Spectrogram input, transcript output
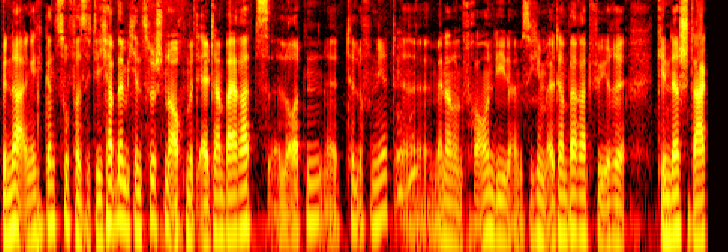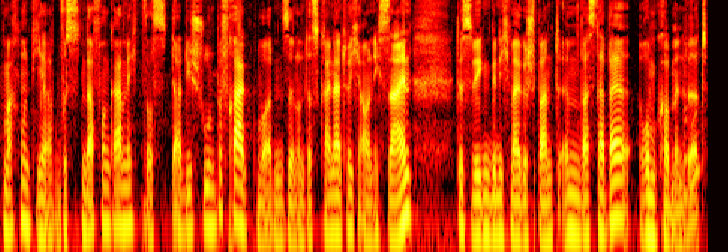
bin da eigentlich ganz zuversichtlich. Ich habe nämlich inzwischen auch mit Elternbeiratsleuten äh, telefoniert, mhm. äh, Männern und Frauen, die sich im Elternbeirat für ihre Kinder stark machen und die wussten davon gar nicht, dass da die Schulen befragt worden sind. Und das kann natürlich auch nicht sein. Deswegen bin ich mal gespannt, ähm, was dabei rumkommen wird.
